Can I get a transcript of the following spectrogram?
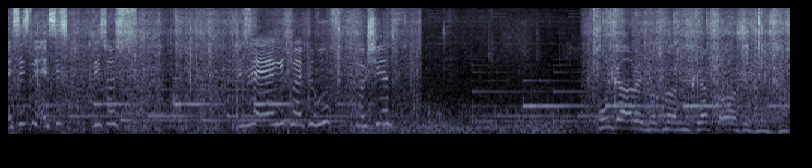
Es ist, es ist das, was, das ist eigentlich mein Beruf, marschieren. Unglaublich, was man im Körper ausüben kann.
